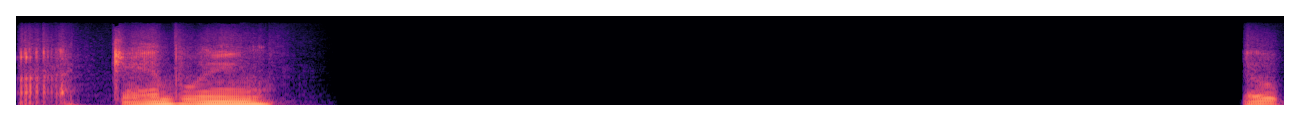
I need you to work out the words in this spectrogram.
Uh, gambling. Nope,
